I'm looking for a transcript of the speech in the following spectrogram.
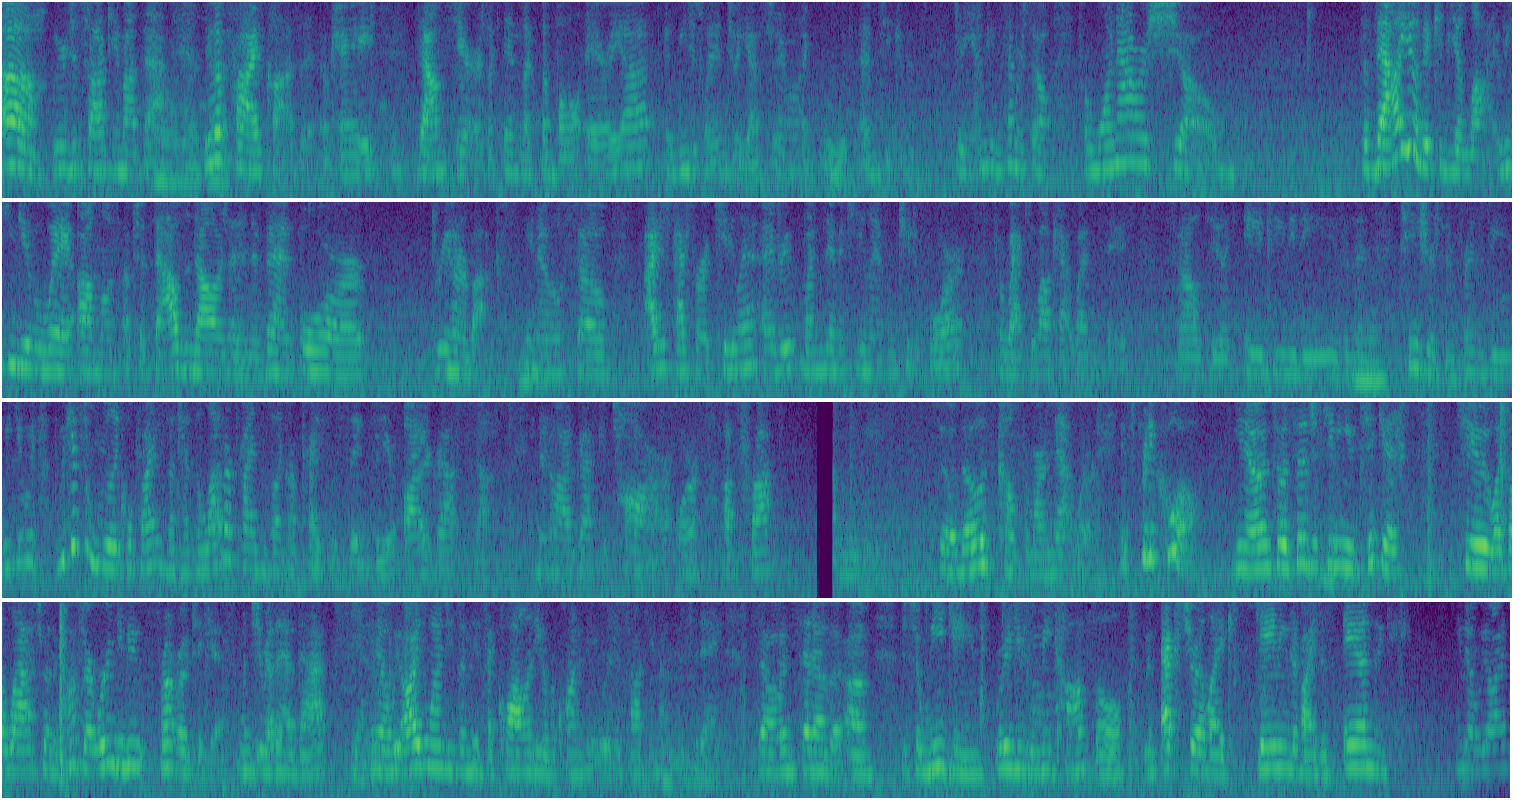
Oh, we were just talking about that. Oh we have a prize closet, okay, downstairs, like in like the vault area, and we just went into it yesterday. and We're like, ooh, it's empty because it's getting empty in the summer. So for one hour show, the value of it could be a lot. We can give away almost up to thousand dollars at an event or three hundred bucks. You know, so I just packed for Kiddieland every Wednesday. I'm at Kiddieland from two to four for Wacky Wildcat Wednesdays. So I'll do like eight DVDs and then Mhm. T-shirts and frisbees. We get we, we get some really cool prizes sometimes. A lot of our prizes are like our priceless things. So your autograph stuff, you know, an autographed guitar or a prop movies. So those come from our network. It's pretty cool, you know. And so instead of just giving you tickets to like the last row of the concert, we're gonna give you front row tickets. Wouldn't you rather have that? Yeah. You know, we always want to do something. It's like quality over quantity. We were just talking about that today. So instead of um, just a Wii game, we're gonna give you the Wii console with extra like gaming devices and the game. You know, we always.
